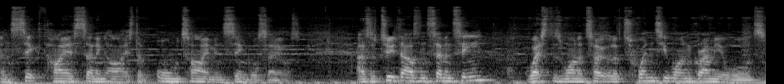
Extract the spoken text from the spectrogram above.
and sixth highest selling artist of all time in single sales. As of 2017, West has won a total of 21 Grammy Awards,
